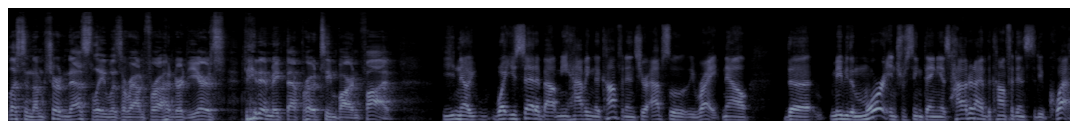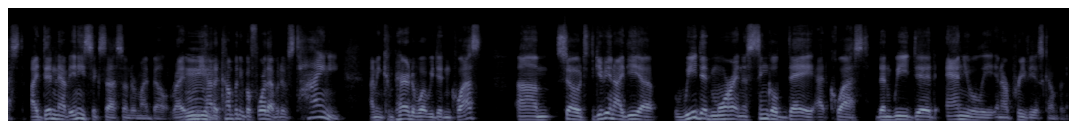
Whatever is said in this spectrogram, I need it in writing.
listen, I'm sure Nestle was around for hundred years. They didn't make that protein bar in five. You know what you said about me having the confidence you're absolutely right. Now the maybe the more interesting thing is how did i have the confidence to do quest? I didn't have any success under my belt right? We Mm. had a company before that but it was tiny i mean compared to what we did in quest. Um, so to give you an idea we did more in a single day at quest than we did annually in our previous company.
